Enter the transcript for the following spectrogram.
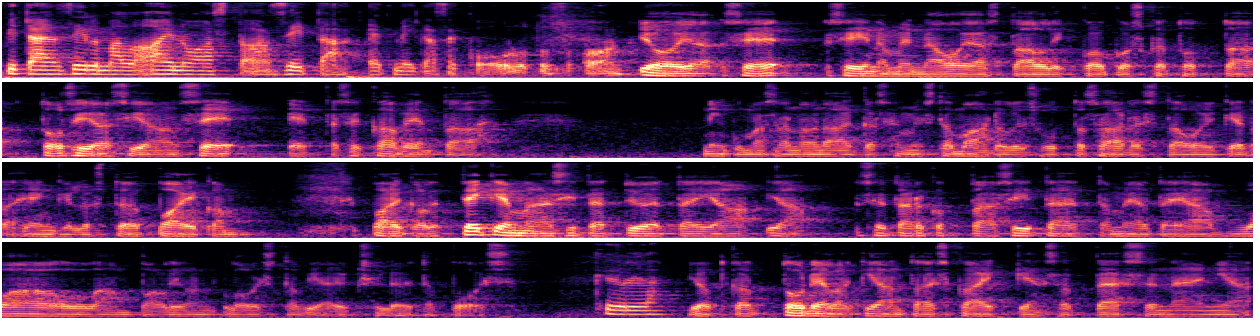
pitäen silmällä ainoastaan sitä, että mikä se koulutus on. Joo, ja se, siinä mennään ojasta allikkoon, koska totta, tosiasia on se, että se kaventaa, niin kuin mä sanoin aikaisemmin, sitä mahdollisuutta saada sitä oikeaa henkilöstöä paikan, paikalle tekemään sitä työtä, ja, ja se tarkoittaa sitä, että meiltä jää vallan paljon loistavia yksilöitä pois. Kyllä. Jotka todellakin antaisi kaikkeensa tässä näin, ja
